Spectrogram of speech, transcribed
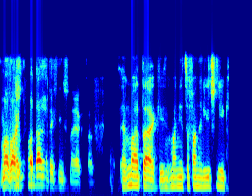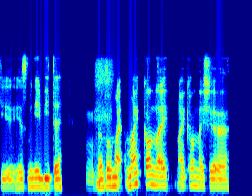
Ma ważne Mike, badania techniczne, jak to. Ma tak, ma niecofany licznik i jest mniej bity. Mm. No bo Mike Conley, Mike Conley się,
